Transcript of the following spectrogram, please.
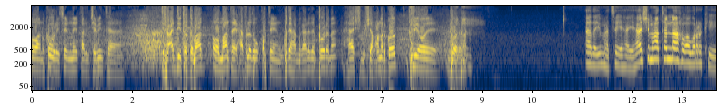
oo aanu ka waraysananay qalinjabinta difcaddii toddobaad oo maanta ay xafladu u qabteen gudaha magaalada boorama haashim sheekh cumar good v o e boorama aad ayuu mahadsan yahay. Haashim haatanna waa wararkii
